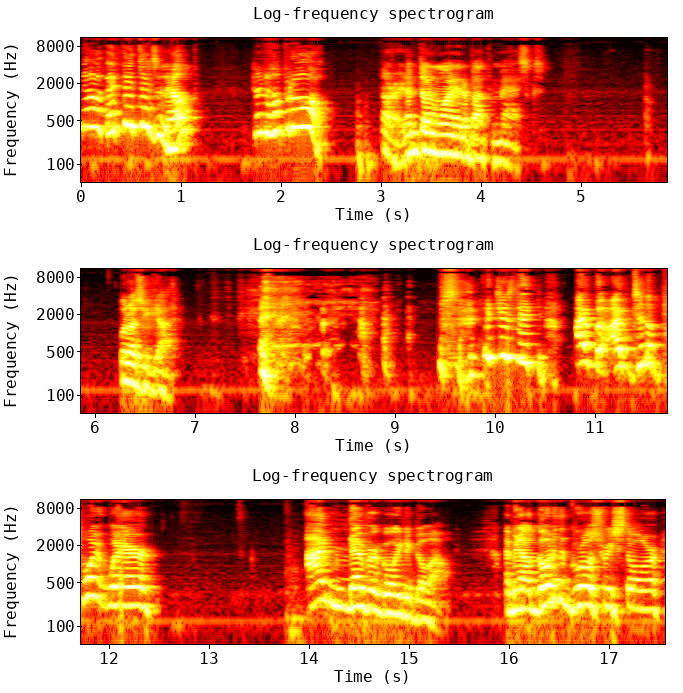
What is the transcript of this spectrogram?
no that, that doesn't help doesn't help at all. All right, I'm done whining about the masks. What else you got? it just, it, I'm, I'm to the point where I'm never going to go out. I mean, I'll go to the grocery store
